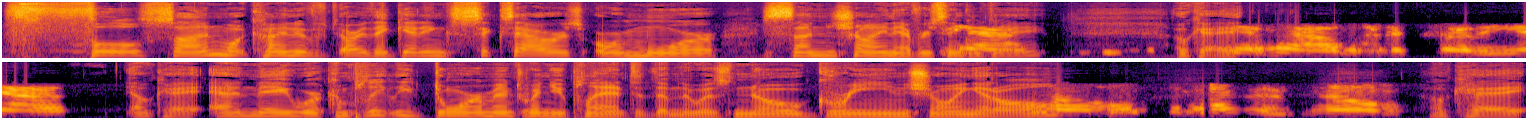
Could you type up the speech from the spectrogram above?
full sun. What kind of are they getting? Six hours or more sunshine every single Yeah. day. Okay. Yeah, well, it's sunny, yeah. Okay. And they were completely dormant when you planted them. There was no green showing at all. No, it wasn't. No. Okay.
